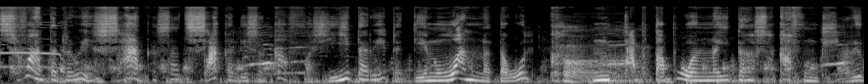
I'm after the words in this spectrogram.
Tsy fantatra hoe zaka sa tsy zaka ilay sakafo fa izay hita rehetra dia nohanina daholo. Ka. Nitapitapohana nahita ny sakafon-dry zareo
